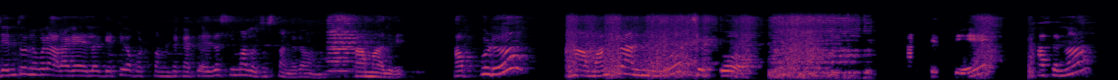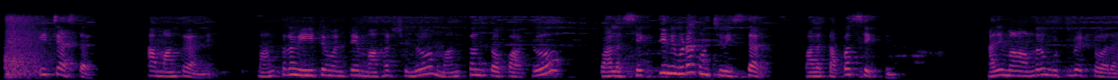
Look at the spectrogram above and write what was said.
జంతువులను కూడా అలాగే ఇలా గట్టిగా పట్టుకొని ఉంటే ఏదో సినిమాలో చూస్తాం కదా మనం ఆ మాదిరి అప్పుడు ఆ మంత్రాన్ని నువ్వు చెప్పు అని చెప్పి అతను ఇచ్చేస్తాడు ఆ మంత్రాన్ని. మంత్రం ఇయటం అంటే మహర్షులు మంత్రంతో పాటు వాళ్ళ శక్తిని కూడా కొంచెం ఇస్తారు వాళ్ళ తపశక్తిని అది మనం అందరం గుర్తుపెట్టుకోవాలి?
